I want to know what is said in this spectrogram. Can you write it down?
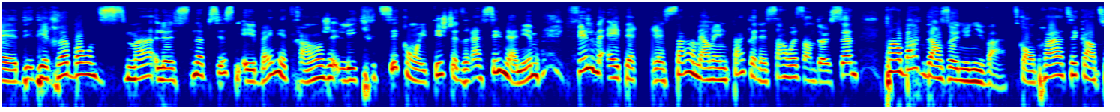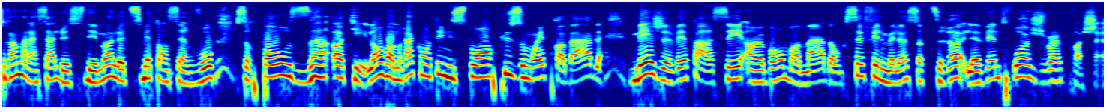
euh, des, des rebondissements. Le synopsisme est bien étrange. Les critiques ont été, je te dirais, assez unanimes. Film intéressant, mais en même temps, connaissant Wes Anderson, t'embarques dans un univers. Tu comprends? Tu sais, quand tu rentres dans la salle de cinéma, là, tu mets ton cerveau sur pause, disant, OK, là, on va me raconter une histoire plus ou moins probable, mais je vais passer un bon moment. Donc, ce film-là sortira le 23 juin prochain.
